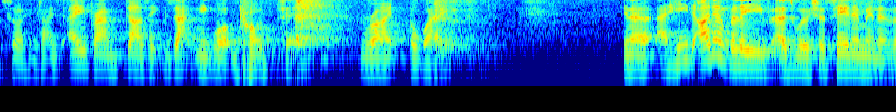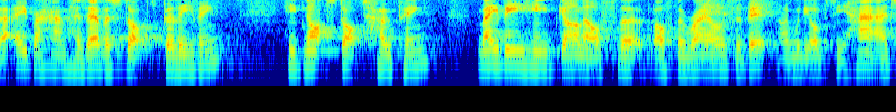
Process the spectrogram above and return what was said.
circumcised. Abraham does exactly what God says right away. You know, he, I don't believe, as we shall see in a minute, that Abraham has ever stopped believing. He'd not stopped hoping. Maybe he'd gone off the, off the rails a bit. I would he obviously had.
